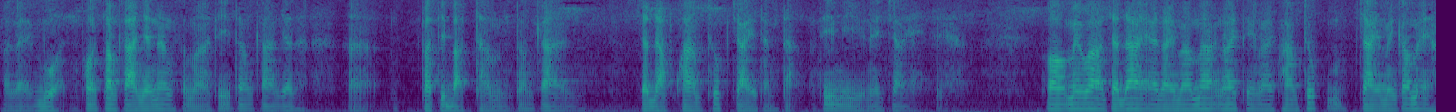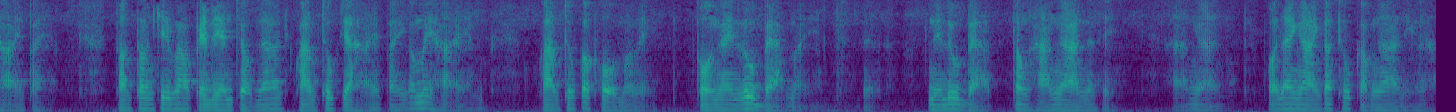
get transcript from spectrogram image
ก็เลยบวชเพราะต้องการจะนั่งสมาธิต้องการจะปฏิบัติธรรมต้องการจะดับความทุกข์ใจต่าง ๆ ที่มีอยู่ในใจเพราะไม่ว่าจะได้อะไรมามากน้อยเพียงไรความทุกข์ใจมันก็ไม่หายไป ตอนต้นคิดว่าไปเรียนจบแล้วความทุกข์จะหายไปก็ไม่หาย ความทุกข์ก็โผล่มาใหม่โผล่ในรูปแบบใหม่ในรูปแบบต้องหางานนะสิหางานพอได้งานก็ทุกข์กับงานอีกแล้ว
